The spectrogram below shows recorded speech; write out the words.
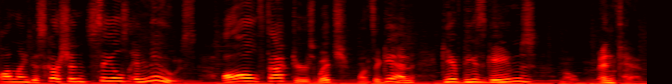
online discussion, sales, and news. All factors which, once again, give these games momentum.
